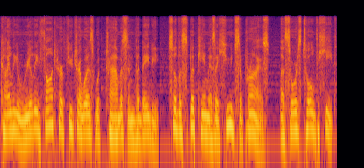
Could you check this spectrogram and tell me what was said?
Kylie really thought her future was with Travis and the baby, so the split came as a huge surprise, a source told Heat.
